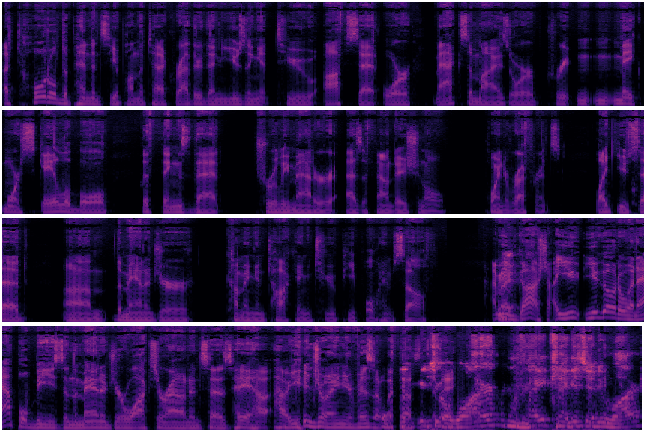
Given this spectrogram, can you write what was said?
a total dependency upon the tech rather than using it to offset or maximize or cre- m- make more scalable the things that truly matter as a foundational point of reference. Like you said, um, the manager coming and talking to people himself I mean, right. gosh, you you go to an Applebee's and the manager walks around and says, "Hey, how, how are you enjoying your visit with Can us?" Get today? you a water, right? Can I get you a new water?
